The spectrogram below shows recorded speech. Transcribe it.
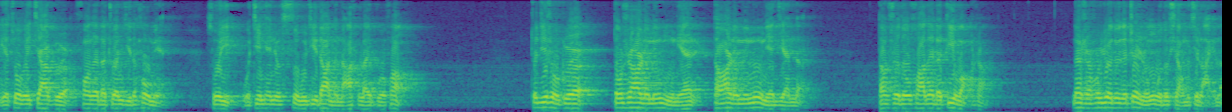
也作为加歌放在了专辑的后面，所以我今天就肆无忌惮的拿出来播放。这几首歌都是2005年到2006年间的，当时都发在了地网上。那时候乐队的阵容我都想不起来了，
